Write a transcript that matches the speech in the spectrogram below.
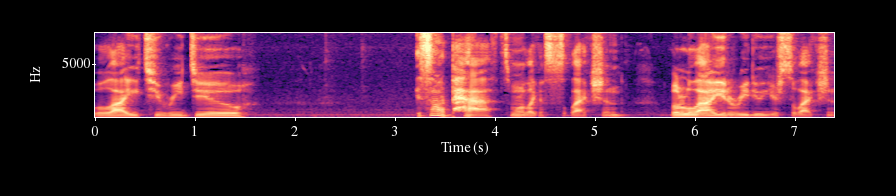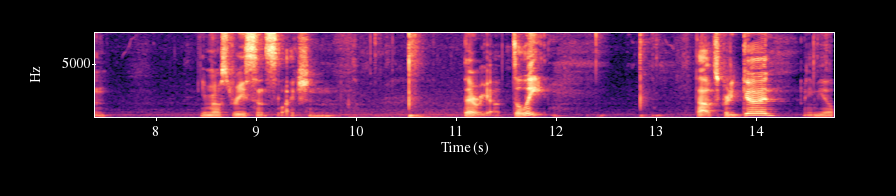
will allow you to redo. It's not a path it's more like a selection but it'll allow you to redo your selection your most recent selection. There we go delete. That looks pretty good. Maybe a,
